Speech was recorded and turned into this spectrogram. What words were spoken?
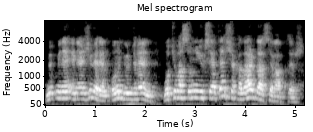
Mümine enerji veren, onu güldüren, motivasyonunu yükselten şakalar da sevaptır.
